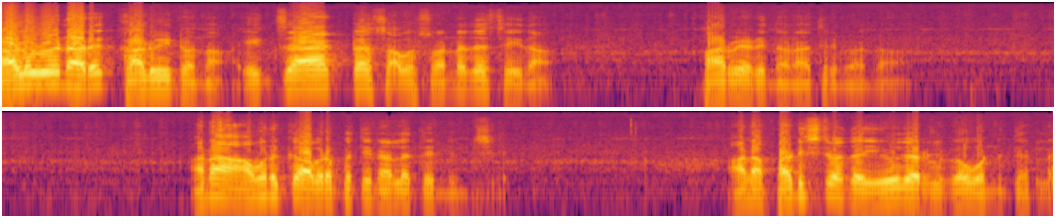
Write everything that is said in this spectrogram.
கழுவுனாரு கழுவிட்டு வந்தான். எக்ஸாக்டாக அவர் சொன்னதை செய்தான். பார்வை அடைந்தவனா திரும்பி வந்தான். ஆனால் அவனுக்கு அவரை பற்றி நல்லா தெரிஞ்சிச்சு ஆனால் படிச்சுட்டு வந்த யூதர்களுக்கோ ஒன்றும் தெரில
